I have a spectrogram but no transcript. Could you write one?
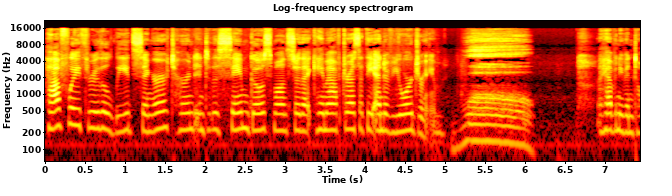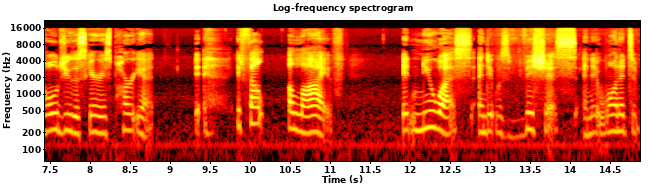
Halfway through, the lead singer turned into the same ghost monster that came after us at the end of your dream. Whoa. I haven't even told you the scariest part yet. It, it felt alive. It knew us, and it was vicious, and it wanted to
